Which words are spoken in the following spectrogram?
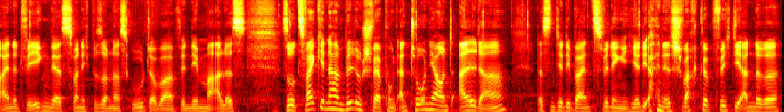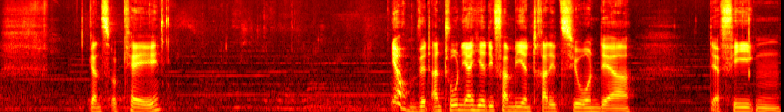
Meinetwegen, der ist zwar nicht besonders gut, aber wir nehmen mal alles. So, zwei Kinder haben Bildungsschwerpunkt. Antonia und Alda. Das sind ja die beiden Zwillinge hier. Die eine ist schwachköpfig, die andere ganz okay. Ja, wird Antonia hier die Familientradition der, der fähigen,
